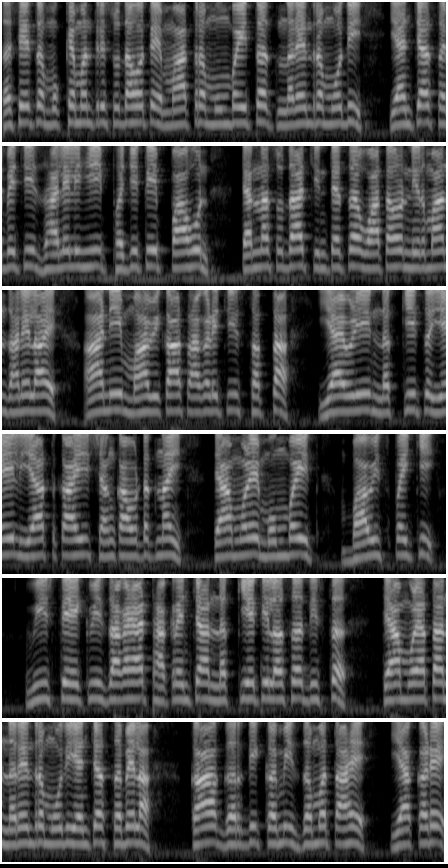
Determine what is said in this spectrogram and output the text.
तसेच मुख्यमंत्री सुद्धा होते. मात्र मुंबईतच नरेंद्र मोदी यांच्या सभेची झालेली ही फजिती पाहून त्यांना सुद्धा चिंतेचं वातावरण निर्माण झालेलं आहे. आणि महाविकास आघाडीची सत्ता यावेळी नक्कीच येईल यात काही शंका वाटत नाही. त्यामुळे मुंबईत बावीसपैकी वीस ते एकवीस जागा ह्या ठाकरेंच्या नक्की येतील असं दिसतं. त्यामुळे आता नरेंद्र मोदी यांच्या सभेला का गर्दी कमी जमत आहे याकडे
